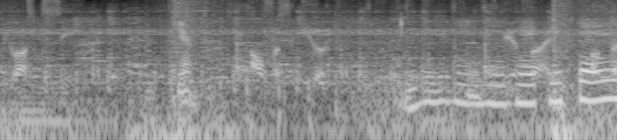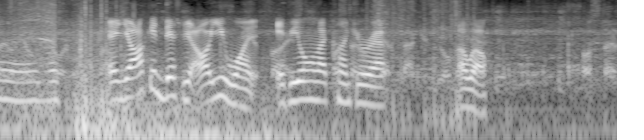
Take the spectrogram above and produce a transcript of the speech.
We lost C. Here. Alpha secure. Make me stay away. And y'all can diss me all you want if you don't like country rap. Oh well. Hostile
